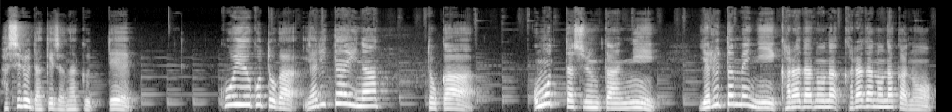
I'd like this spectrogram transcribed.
走るだけじゃなくって、こういうことがやりたいなとか、思った瞬間に、やるために体のな、体の中の、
